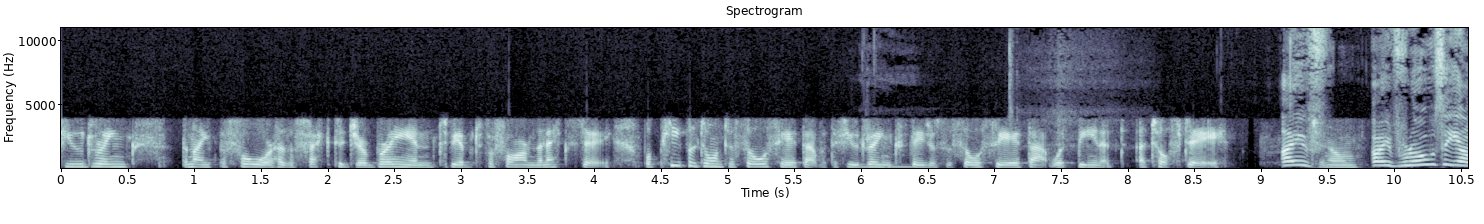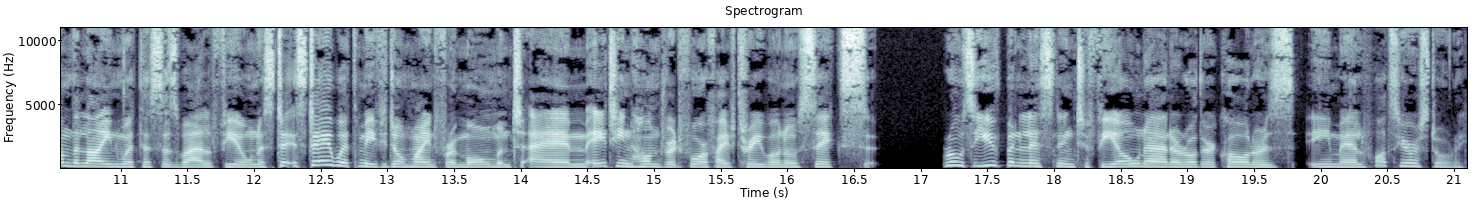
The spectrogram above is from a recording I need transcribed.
few drinks the night before has affected your brain to be able to perform the next day. But people don't associate that with the few drinks. They just associate that with being a, a tough day. I've you know. I've Rosie on the line with us as well, Fiona. St- stay with me if you don't mind for a moment. Um, 1800 453 106. Rosie, you've been listening to Fiona and our other callers' email. What's your story?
